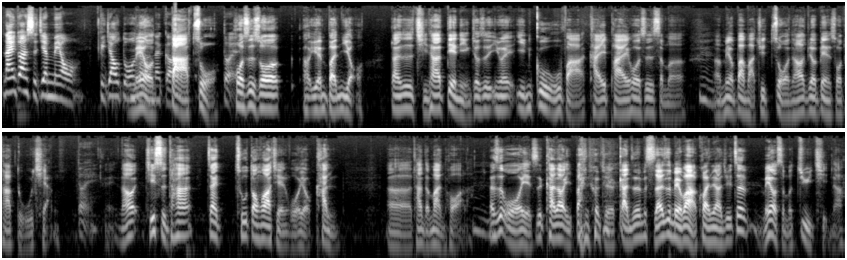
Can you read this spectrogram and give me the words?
那一段时间没有比较多没有那个大作，对。或是说呃原本有，但是其他电影就是因为因故无法开拍或是什么，呃，没有办法去做，然后就变成说他独强。对，然后即使他在出动画前，我有看呃他的漫画了，但是我也是看到一半就觉得，干这实在是没有办法看下去，这没有什么剧情啊，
